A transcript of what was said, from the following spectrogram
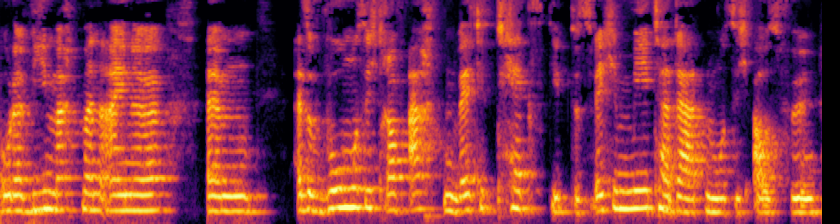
oder wie macht man eine ähm, also wo muss ich drauf achten? Welche Tags gibt es? Welche Metadaten muss ich ausfüllen?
